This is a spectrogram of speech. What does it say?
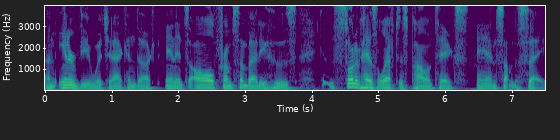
an interview which I conduct, and it's all from somebody who's sort of has leftist politics and something to say.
